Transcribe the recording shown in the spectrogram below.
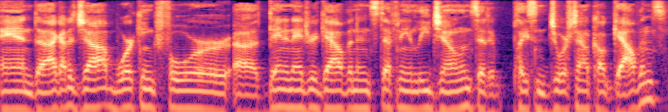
and uh, I got a job working for uh, Dan and Andrea Galvin and Stephanie and Lee Jones at a place in Georgetown called Galvin's.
